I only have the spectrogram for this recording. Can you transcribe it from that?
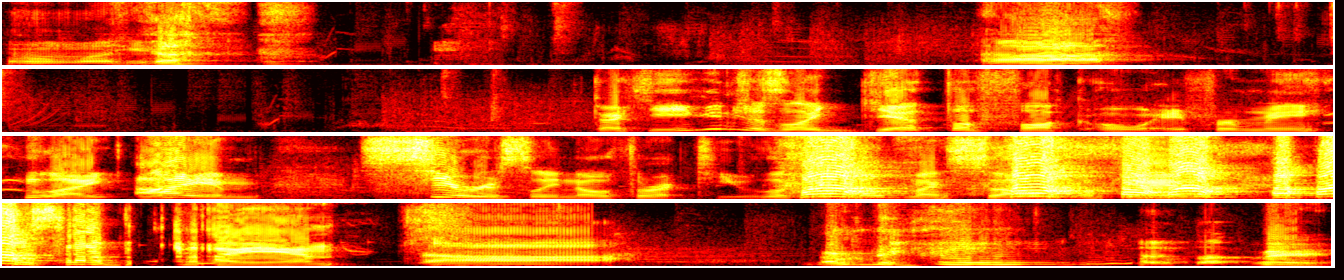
Oh my god. Ah. Ducky, you can just like get the fuck away from me. like I am seriously no threat to you. Look, I helped myself. Okay, just how bad I am. Ah, I thought, wait.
